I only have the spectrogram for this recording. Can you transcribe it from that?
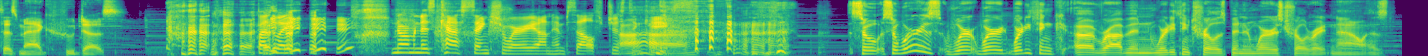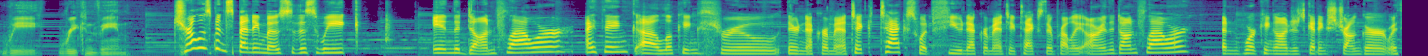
says Mag, who does. By the way, Norman has cast Sanctuary on himself just in case. Ah. so so where is where where where do you think uh, Robin? Where do you think Trill has been, and where is Trill right now as we reconvene? Trill has been spending most of this week in the Dawnflower, I think, uh, looking through their necromantic texts, what few necromantic texts there probably are in the Dawnflower, and working on just getting stronger with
